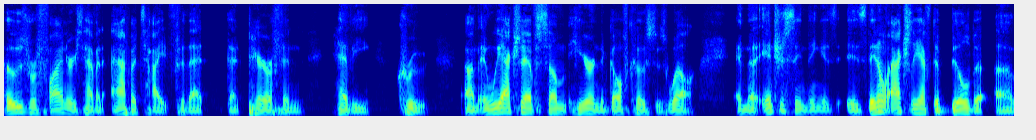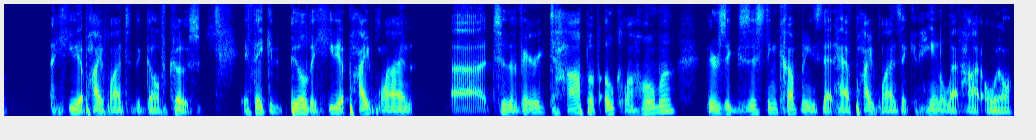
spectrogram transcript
those refineries have an appetite for that that paraffin heavy crude. Um, and we actually have some here in the Gulf Coast as well. And the interesting thing is, is they don't actually have to build a, a, a heated pipeline to the Gulf Coast. If they could build a heat up pipeline uh, to the very top of Oklahoma, there's existing companies that have pipelines that can handle that hot oil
